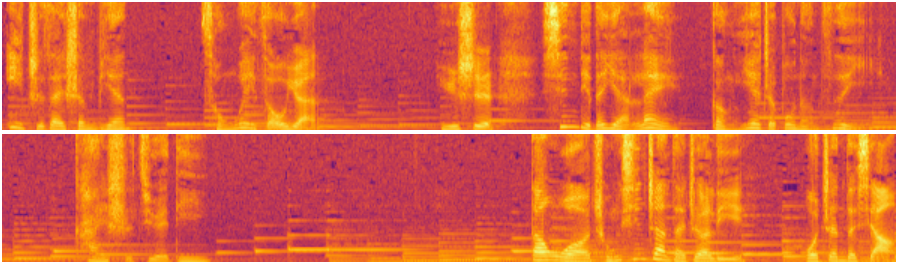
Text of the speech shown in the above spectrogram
一直在身边，从未走远。于是，心底的眼泪哽咽着不能自已，开始决堤。当我重新站在这里，我真的想，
